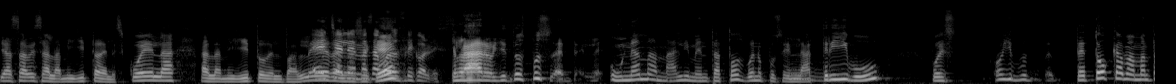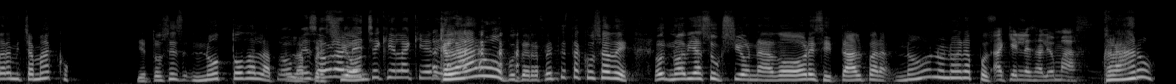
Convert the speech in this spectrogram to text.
ya sabes, a la amiguita de la escuela, al amiguito del ballet, al Échale no sé más qué. agua a los frijoles. Claro, y entonces, pues, eh, una mamá alimenta a todos. Bueno, pues en la Mm. tribu, pues, oye, pues, te toca amamantar a mi chamaco. Y entonces, no toda la, O la me sobra presión. leche, ¿quién la quiere? Claro, pues de repente esta cosa de oh, no había succionadores y tal para. No, no, no era pues. A quien le salió más. Claro.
